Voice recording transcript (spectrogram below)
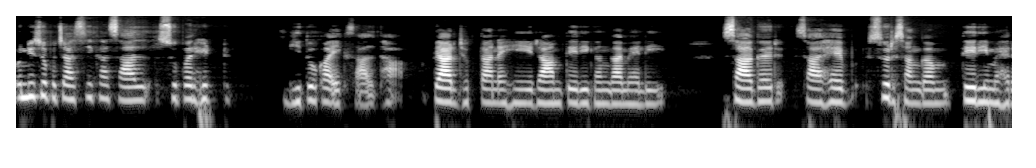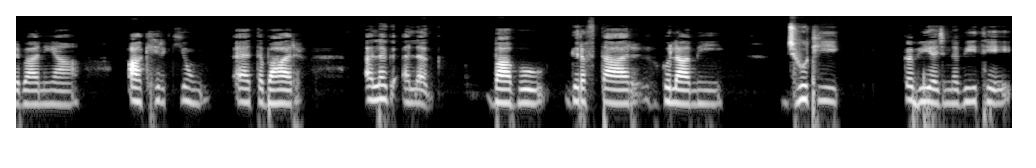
उन्नीस सौ पचासी का साल सुपरहिट गीतों का एक साल था। प्यार झुकता नहीं, राम तेरी गंगा मैली सागर साहेब सुर संगम, तेरी मेहरबानियाँ, आखिर क्यों? एतबार अलग अलग बाबू गिरफ़्तार, गुलामी, झूठी कभी अजनबी थे,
